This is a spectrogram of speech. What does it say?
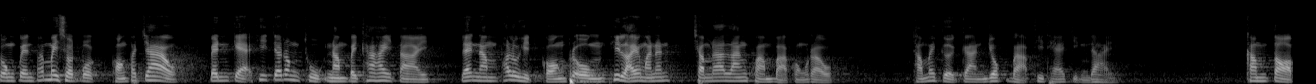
ทรงเป็นพระไม่สดบทของพระเจ้า เป็นแกะที่จะต้องถูกนำไปฆ่าให้ตาย และนำพระโลหิตของพระองค์ที่ไหลออกมานั้นชำระล้างความบาปของเราทำให้เกิดการยกบาปที่แท้จริงได้คำตอบ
